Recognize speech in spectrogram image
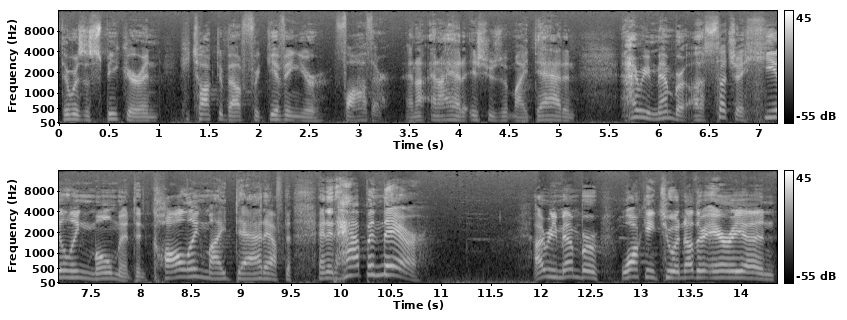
there was a speaker, and he talked about forgiving your father. And I, and I had issues with my dad, and, I remember uh, such a healing moment and calling my dad after, and it happened there. I remember walking to another area, and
